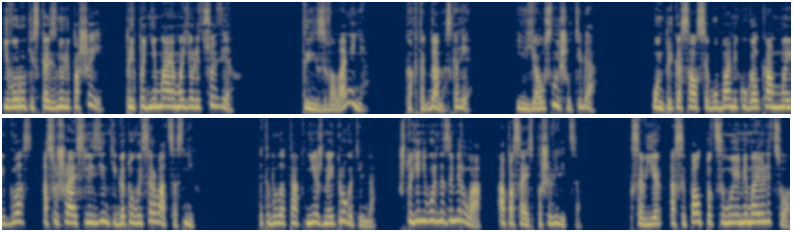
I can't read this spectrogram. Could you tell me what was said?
Его руки скользнули по шее, приподнимая мое лицо вверх. «Ты звала меня? Как тогда на скале? И я услышал тебя!» Он прикасался губами к уголкам моих глаз, осушая слезинки, готовые сорваться с них. Это было так нежно и трогательно, что я невольно замерла, опасаясь пошевелиться. Ксавьер осыпал поцелуями мое лицо,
